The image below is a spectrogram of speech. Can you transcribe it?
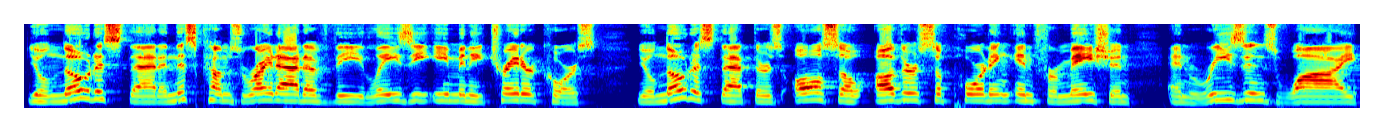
you'll notice that, and this comes right out of the Lazy E-mini Trader course, you'll notice that there's also other supporting information and reasons why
